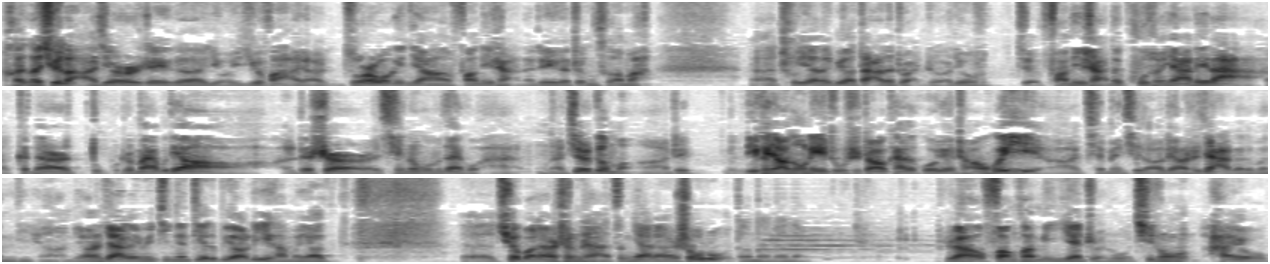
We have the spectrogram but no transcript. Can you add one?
狠了去了啊！今儿这个有一句话呀，昨儿我跟你讲房地产的这个政策嘛，呃，出现了比较大的转折，就就房地产的库存压力大，跟那儿堵着卖不掉，这事儿行政部门在管。那今儿更猛啊！这李克强总理主持召开的国务院常务会议啊，前面提到粮食价格的问题啊，粮食价格因为今年跌的比较厉害嘛，要呃确保粮食生产，增加粮食收入等等等等，然后放宽民间准入，其中还有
